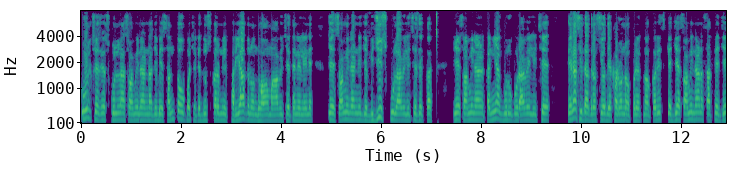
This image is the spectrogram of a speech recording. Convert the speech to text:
સ્કૂલ છે જે સ્કૂલના સ્વામિનારાયણના જે બે સંતો ઉપર છે કે દુષ્કર્મની ફરિયાદ નોંધવામાં આવી છે તેને લઈને જે સ્વામિનારાયણની જે બીજી સ્કૂલ આવેલી છે તે જે સ્વામિનારાયણ કન્યા ગુરુકુળ આવેલી છે તેના સીધા દ્રશ્યો દેખાડવાનો પ્રયત્ન કરીશ કે જે સ્વામિનારાયણ સાથે જે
